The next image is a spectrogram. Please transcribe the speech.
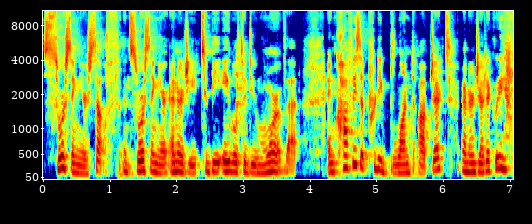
sourcing yourself and sourcing your energy to be able to do more of that. And coffee is a pretty blunt object energetically.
